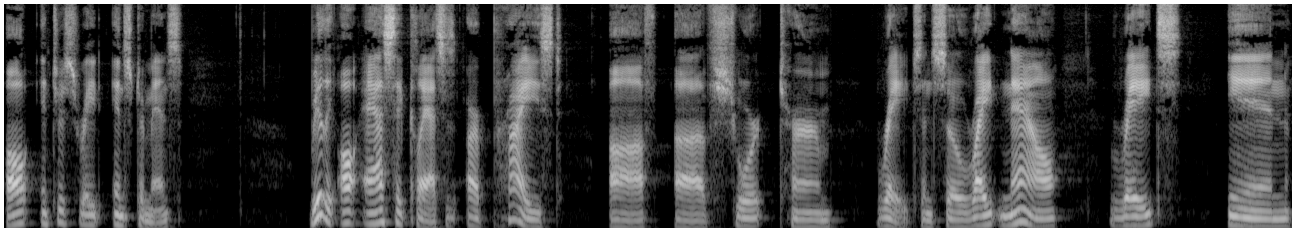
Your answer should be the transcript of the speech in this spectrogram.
all interest rate instruments really all asset classes are priced off of short term rates. And so right now, rates in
